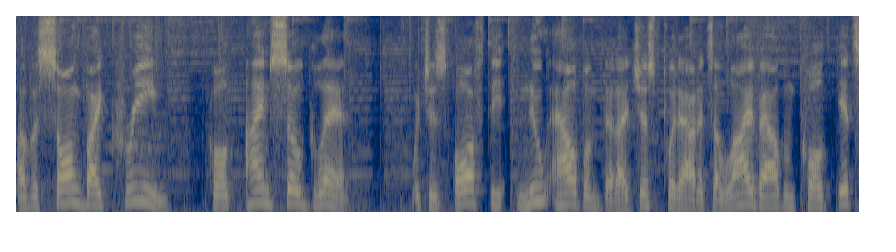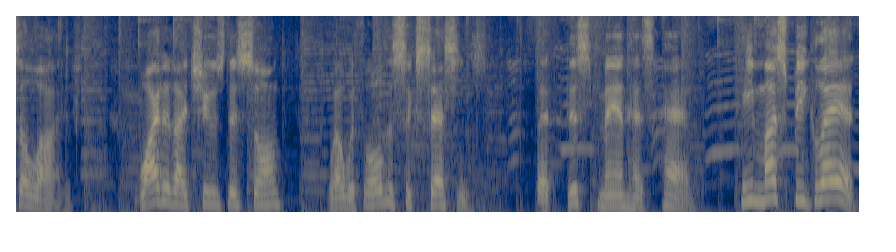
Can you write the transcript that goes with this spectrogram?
of a song by Cream called I'm So Glad, which is off the new album that I just put out. It's a live album called It's Alive. Why did I choose this song? Well, with all the successes that this man has had, he must be glad,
